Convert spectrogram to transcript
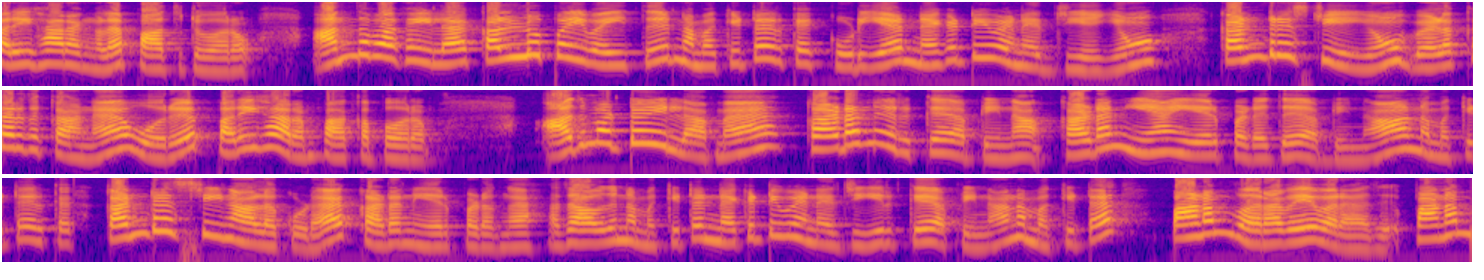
பரிகாரங்களை பார்த்துட்டு வரோம். அந்த வகையில் கல்லுப்பை வைத்து நம்ம கிட்ட இருக்கக்கூடிய நெகட்டிவ் எனர்ஜியையும் கண்ட்ரிஸ்டியையும் விளக்கிறதுக்கான ஒரு பரிகாரம் பார்க்க போகிறோம் அது மட்டும் இல்லாமல் கடன் இருக்குது அப்படின்னா கடன் ஏன் ஏற்படுது அப்படின்னா நம்மக்கிட்ட இருக்க கண்ட்ரஸ்டினால் கூட கடன் ஏற்படுங்க. அதாவது நம்மக்கிட்ட நெகட்டிவ் எனர்ஜி இருக்குது அப்படின்னா நம்மக்கிட்ட பணம் வரவே வராது. பணம்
